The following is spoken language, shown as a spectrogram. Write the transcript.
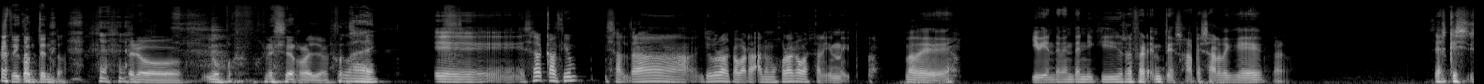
estoy contento, pero iba un poco por ese rollo, ¿no? Guay. Eh, esa canción saldrá, yo creo que acabará, a lo mejor acaba saliendo y todo. La de. Y evidentemente Nicky referentes, a pesar de que. Claro. O sea, es que si,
